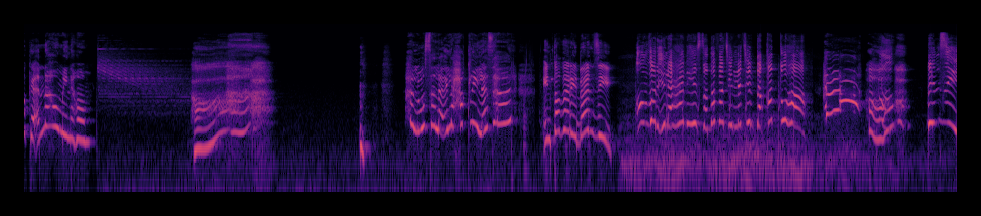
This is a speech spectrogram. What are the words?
وكأنه منهم ها؟ هل وصل إلى حقل الأزهار؟ انتظري بنزي! انظر إلى هذه الصدفة التي التقطتها! بنزي!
